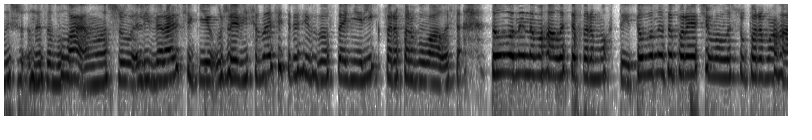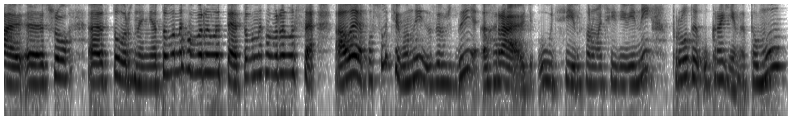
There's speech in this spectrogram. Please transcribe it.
ми ж не забуваємо, що ліберальчики вже 18 разів за останній рік перефарбувалися. То вони намагалися перемогти, то вони заперечували, що перемагають, е, що е, вторгнення, то вони говорили те, то вони говорили все. Але по суті вони завжди грають у цій інформаційній війні проти України. Тому.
